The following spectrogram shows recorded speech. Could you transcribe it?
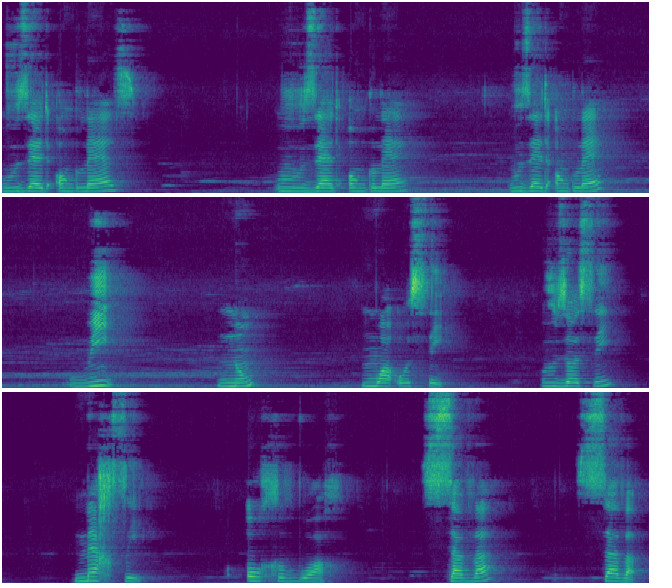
Vous êtes anglaise. Vous êtes anglais. Vous êtes anglais. Oui. Non. Moi aussi. Vous aussi. Merci. Au revoir. Ça va? Ça va.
